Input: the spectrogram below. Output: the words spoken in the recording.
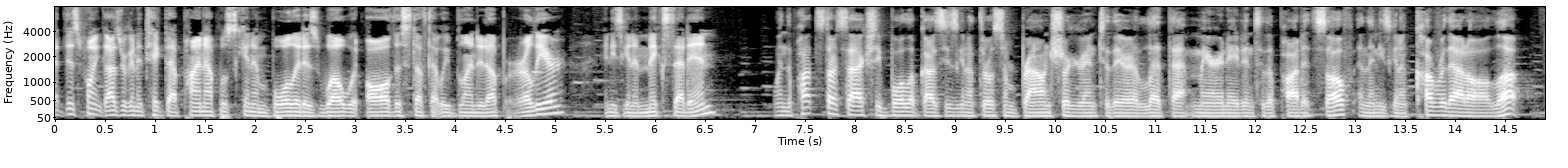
At this point, guys, we're going to take that pineapple skin and boil it as well with all the stuff that we blended up earlier. And he's going to mix that in. When the pot starts to actually boil up, guys, he's going to throw some brown sugar into there, let that marinate into the pot itself, and then he's going to cover that all up.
